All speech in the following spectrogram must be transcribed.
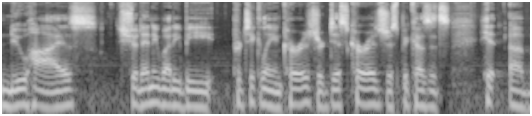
new highs, should anybody be particularly encouraged or discouraged just because it's hit a,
